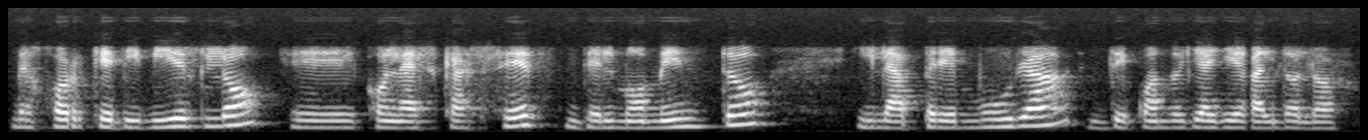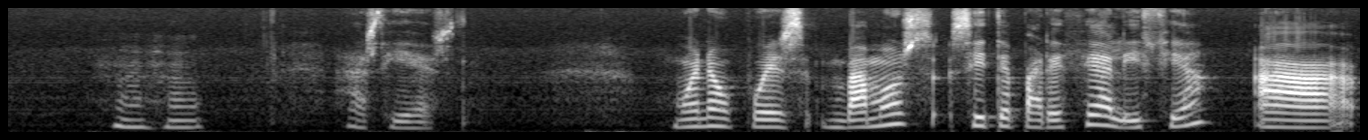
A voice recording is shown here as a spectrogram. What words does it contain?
mejor que vivirlo eh, con la escasez del momento y la premura de cuando ya llega el dolor. Así es. Bueno, pues vamos, si te parece, Alicia, a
